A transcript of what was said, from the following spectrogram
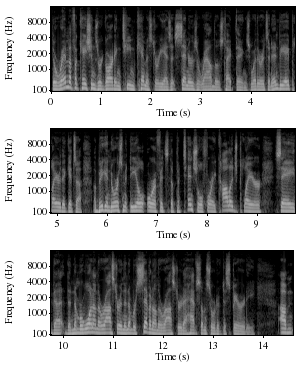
the ramifications regarding team chemistry as it centers around those type things, whether it's an NBA player that gets a, a big endorsement deal or if it's the potential for a college player, say the, the number one on the roster and the number seven on the roster, to have some sort of disparity. Um,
